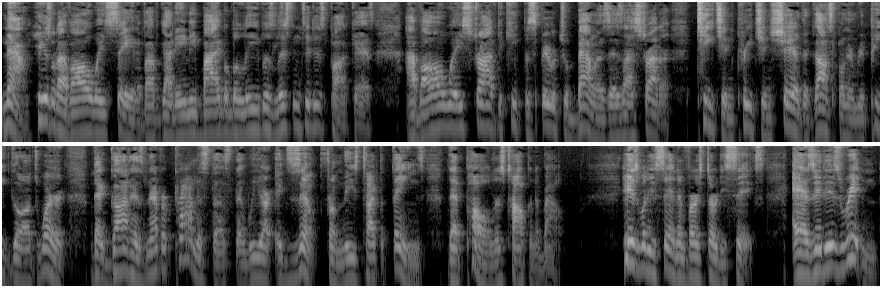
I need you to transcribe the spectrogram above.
Now, here's what I've always said. If I've got any Bible believers listening to this podcast, I've always strived to keep a spiritual balance as I try to teach and preach and share the gospel and repeat God's word. That God has never promised us that we are exempt from these type of things that Paul is talking about. Here's what he said in verse 36 As it is written,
